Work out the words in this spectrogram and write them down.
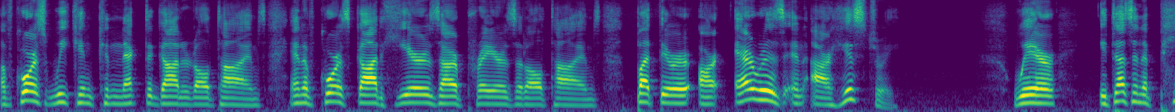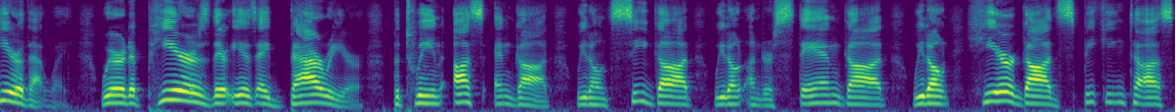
Of course, we can connect to God at all times, and of course, God hears our prayers at all times. But there are eras in our history where it doesn't appear that way where it appears there is a barrier between us and God. We don't see God, we don't understand God, we don't hear God speaking to us,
